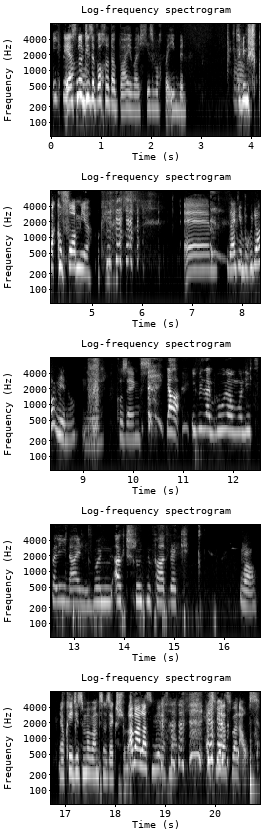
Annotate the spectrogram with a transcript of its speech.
ich bin Er ist nur diese Woche dabei, weil ich diese Woche bei ihm bin. Ah. Mit dem Spacko vor mir. Okay. ähm, Seid ihr Brüder? Nee, ne? nee. Cousins. Ja, ich bin sein Bruder und wohne nicht in Berlin. Nein, ich wohne acht Stunden Fahrt weg. Wow. Ja, okay, diesmal waren es nur sechs Stunden. Aber lassen wir das mal. lassen wir das mal aus.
